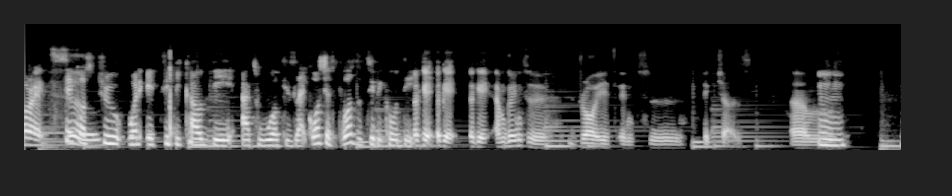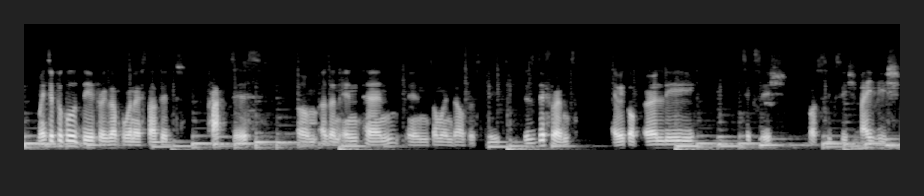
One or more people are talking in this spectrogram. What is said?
all right. Take us through what a typical day at work is like. What's your what's the typical day? Okay, okay, okay. I'm going to draw it into pictures. Um, mm. My typical day, for example, when I started practice um, as an intern in somewhere in Delta State, is different. I wake up early, six ish, or six ish, five ish.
